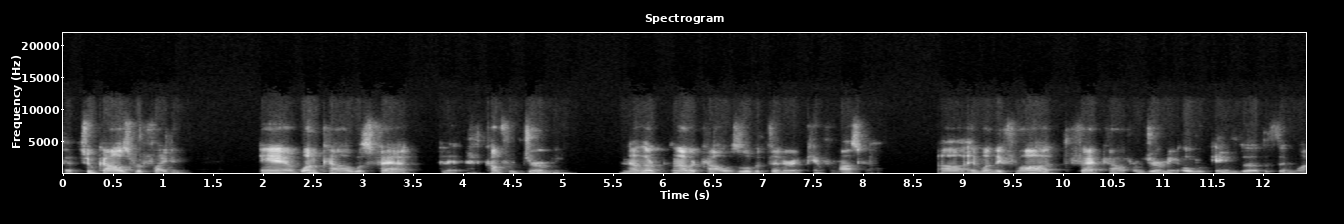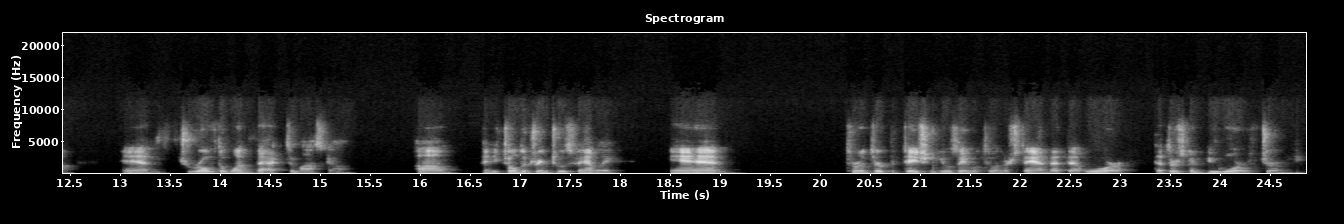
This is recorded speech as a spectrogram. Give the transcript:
that two cows were fighting, and one cow was fat and it had come from Germany. Another another cow was a little bit thinner and came from Moscow. Uh, and when they fought, the fat cow from Germany overcame the, the thin one and drove the one back to Moscow. Um, and he told the dream to his family, and through interpretation, he was able to understand that that war, that there's going to be war with Germany.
